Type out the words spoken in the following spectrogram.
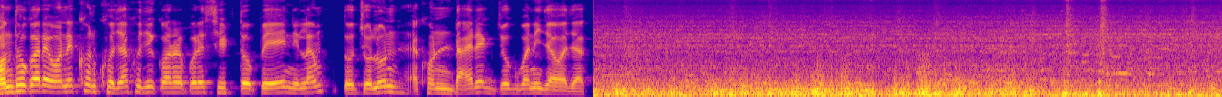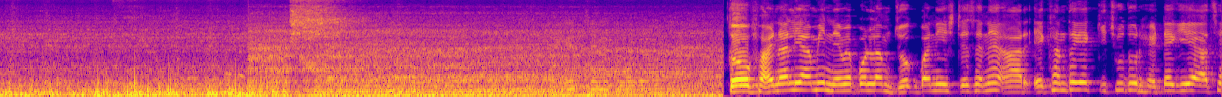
অন্ধকারে অনেকক্ষণ খোঁজাখুঁজি করার পরে সিট তো পেয়ে নিলাম। তো চলুন, এখন ডাইরেক্ট যোগবাণী যাওয়া যাক। তো ফাইনালি আমি নেমে পড়লাম যোগবাণী স্টেশনে, আর এখান থেকে কিছু দূর হেঁটে গিয়ে আছে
